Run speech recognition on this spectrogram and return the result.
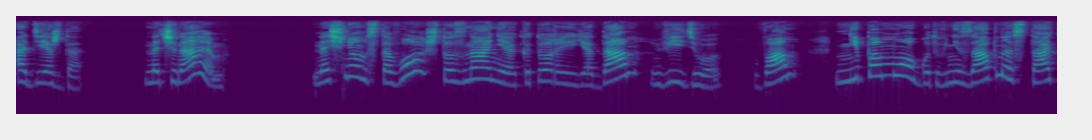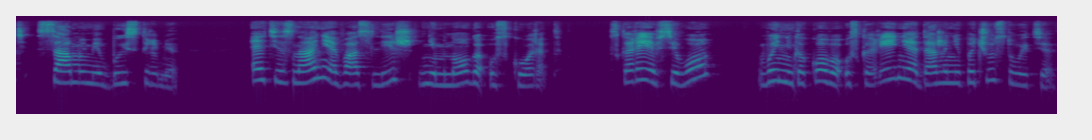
одежда. Начинаем? Начнем с того, что знания, которые я дам в видео, вам не помогут внезапно стать самыми быстрыми. Эти знания вас лишь немного ускорят. Скорее всего, вы никакого ускорения даже не почувствуете.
